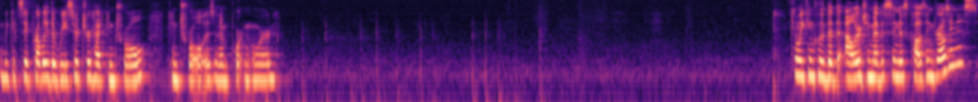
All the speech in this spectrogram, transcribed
we could say probably the researcher had control. Control is an important word. Can we conclude that the allergy medicine is causing drowsiness?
